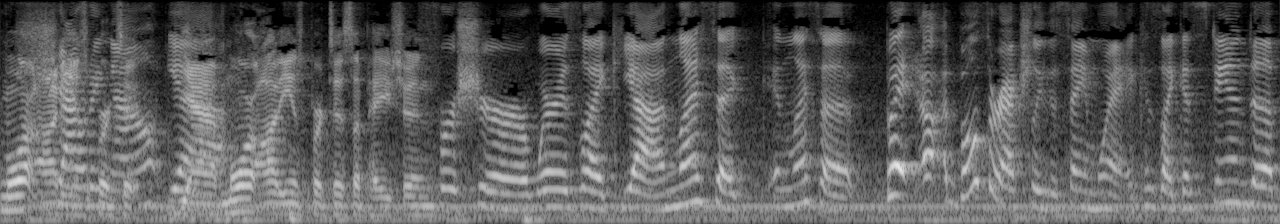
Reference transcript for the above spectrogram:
More audience out, yeah. yeah. more audience participation. for sure whereas like yeah unless a unless a but uh, both are actually the same way because like a stand-up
